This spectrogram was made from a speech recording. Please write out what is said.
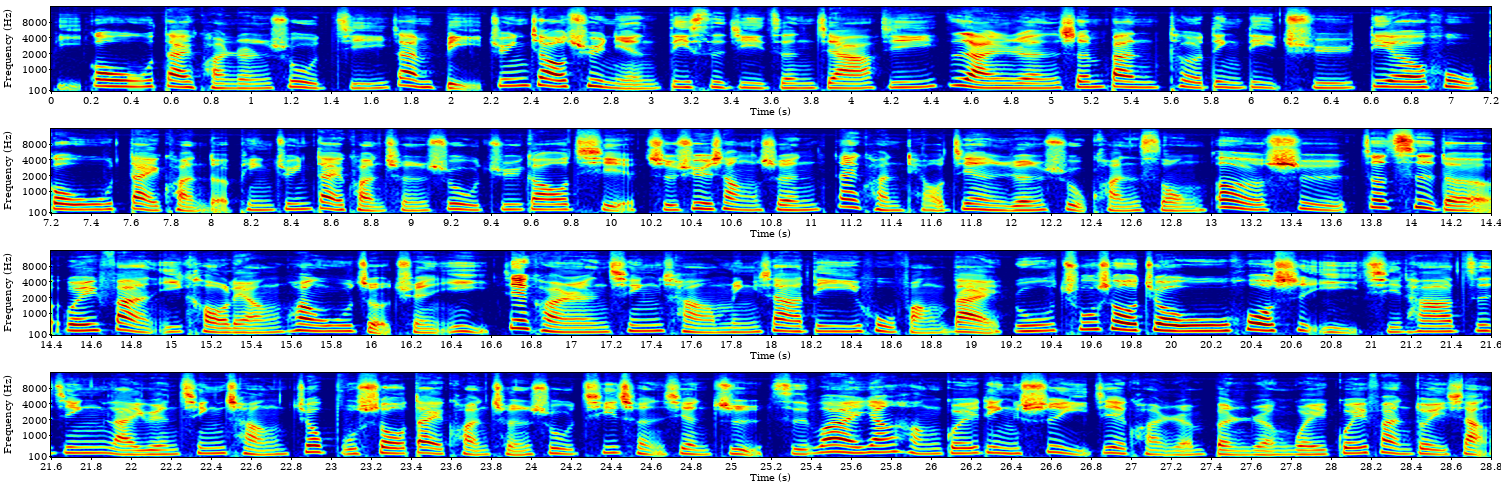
笔购屋贷款人数及占比均较去年第四季增加，及自然人申办特定地区第二户购屋贷款的平均贷款成数居高且持续上升，贷款条件仍属宽松。二是这次的规范以考量换屋者权益，借款人清。清偿名下第一户房贷，如出售旧屋或是以其他资金来源清偿，就不受贷款成数七成限制。此外，央行规定是以借款人本人为规范对象，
